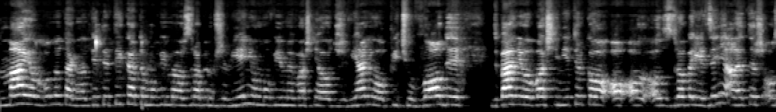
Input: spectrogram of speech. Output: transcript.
mają, no tak, no dietetyka to mówimy o zdrowym żywieniu, mówimy właśnie o odżywianiu, o piciu wody, dbaniu właśnie nie tylko o, o, o zdrowe jedzenie, ale też o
